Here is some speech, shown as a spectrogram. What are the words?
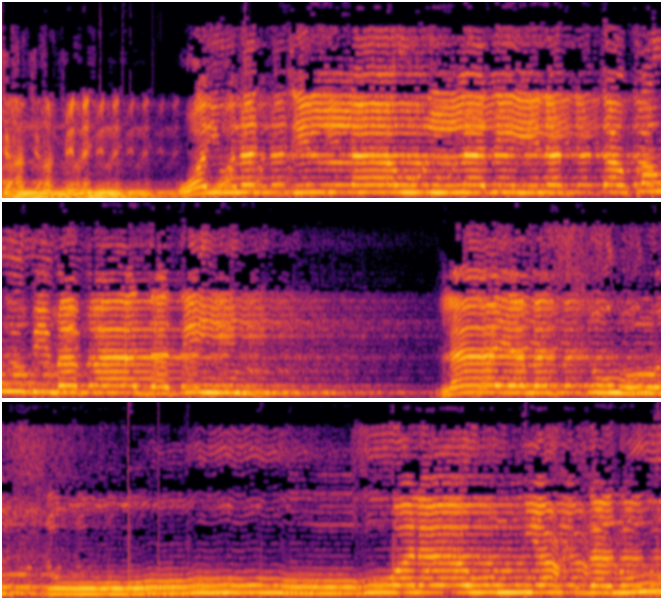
جہنم میں نہیں۔ وينجي الله الذين اتقوا بمفازتهم لا يمسهم السوء ولا هم يحزنون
